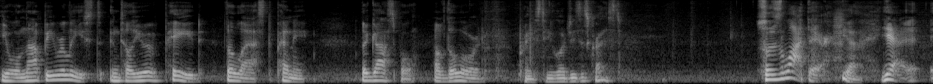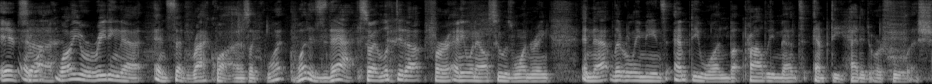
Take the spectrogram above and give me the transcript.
You will not be released until you have paid the last penny. The gospel of the Lord. Praise to you, Lord Jesus Christ. So there's a lot there. Yeah. Yeah, it's And uh, wh- while you were reading that and said Rakwa, I was like, what? What is that? So I looked it up for anyone else who was wondering, and that literally means empty one, but probably meant empty headed or foolish.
